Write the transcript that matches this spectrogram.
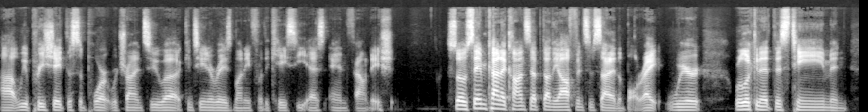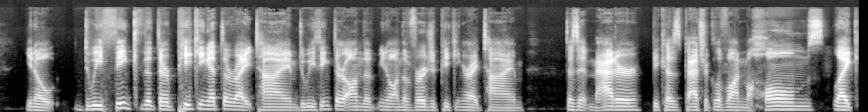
Uh, we appreciate the support. We're trying to uh, continue to raise money for the KCSN Foundation. So same kind of concept on the offensive side of the ball, right? We're we're looking at this team and you know, do we think that they're peaking at the right time? Do we think they're on the, you know, on the verge of peaking right time? Does it matter because Patrick Lavon Mahomes like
